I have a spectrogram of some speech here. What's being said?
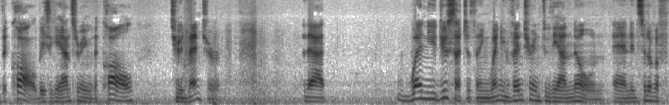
the call, basically answering the call to adventure, that when you do such a thing, when you venture into the unknown, and instead of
